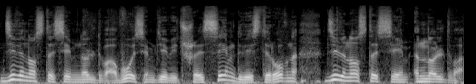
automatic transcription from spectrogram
9702. 8 9 6 7 200 ровно 9702.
